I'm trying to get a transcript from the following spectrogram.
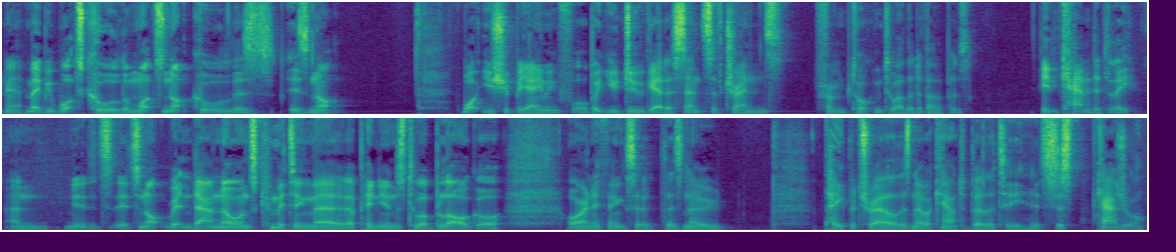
yeah, maybe what's cool and what's not cool is is not what you should be aiming for, but you do get a sense of trends from talking to other developers. It, candidly, and it's it's not written down. No one's committing their opinions to a blog or or anything. So there's no paper trail. There's no accountability. It's just casual.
